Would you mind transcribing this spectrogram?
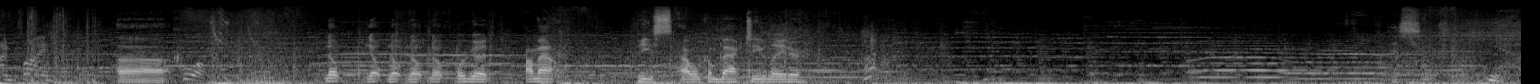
I'm fine. Uh. Cool. Nope, nope, nope, nope, nope. We're good. I'm out. Peace. I will come back to you later. There's something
